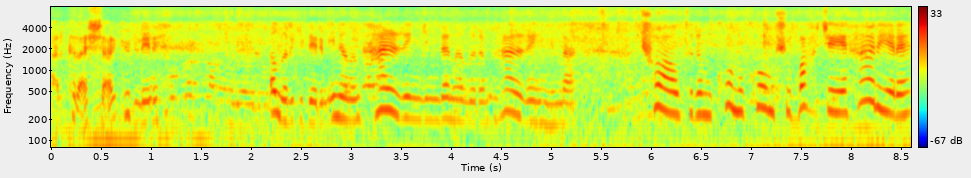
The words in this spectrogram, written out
Arkadaşlar gülleri alır giderim. İnanın her renginden alırım. Her renginden. Çoğaltırım konu komşu bahçeye her yere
